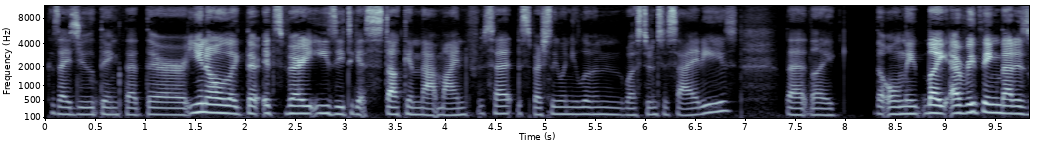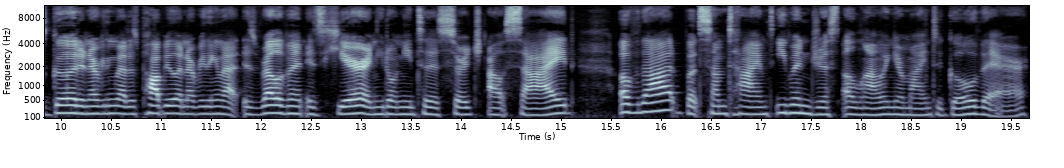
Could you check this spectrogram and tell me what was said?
Because i do think that there you know like there it's very easy to get stuck in that mindset especially when you live in western societies that like the only like everything that is good and everything that is popular and everything that is relevant is here and you don't need to search outside of that but sometimes even just allowing your mind to go there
